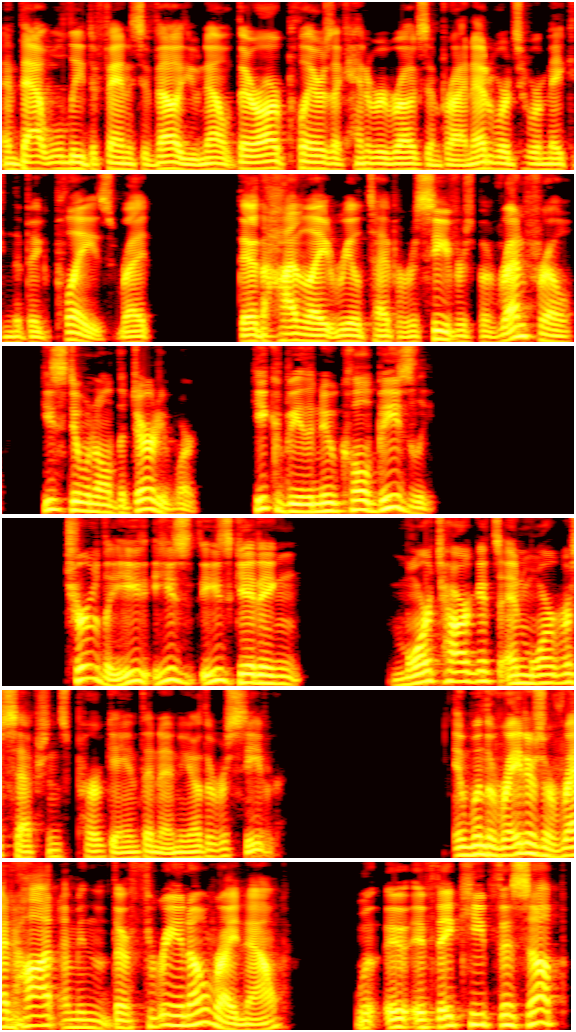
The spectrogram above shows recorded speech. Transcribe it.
and that will lead to fantasy value. Now, there are players like Henry Ruggs and Bryan Edwards who are making the big plays, right? they're the highlight reel type of receivers. But Renfrow, he's doing all the dirty work. He could be the new Cole Beasley. Truly, he, he's he's getting more targets and more receptions per game than any other receiver. And when the Raiders are red hot, I mean, they're 3 and 0 right now. If they keep this up,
